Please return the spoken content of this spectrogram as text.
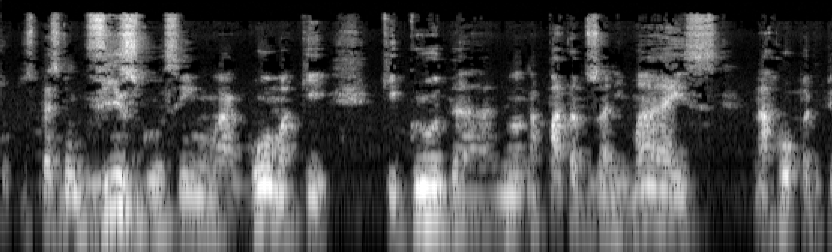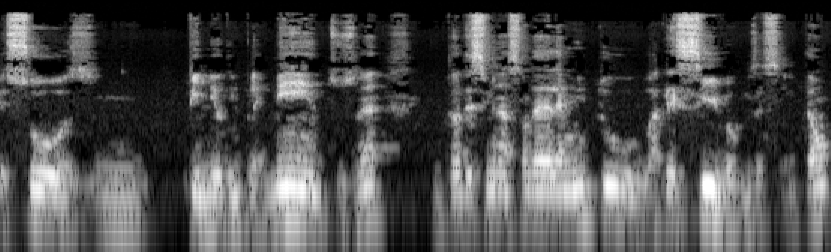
uma espécie de um visgo, assim, uma goma que que gruda na pata dos animais, na roupa de pessoas, um pneu de implementos, né? Então a disseminação dela é muito agressiva, vamos dizer assim. Então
